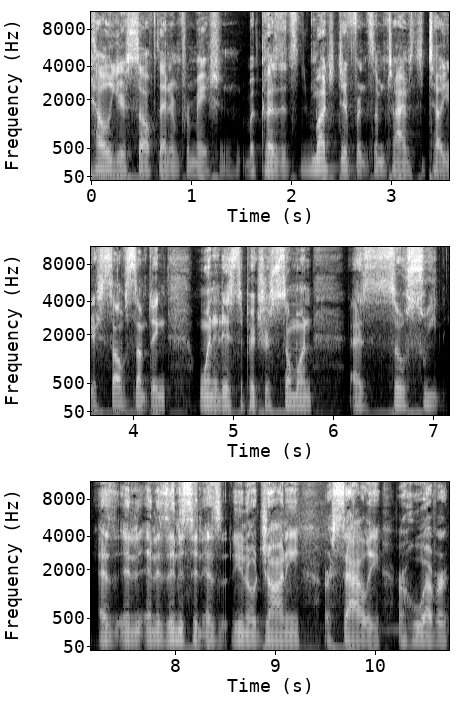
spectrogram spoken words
Tell yourself that information because it's much different sometimes to tell yourself something when it is to picture someone as so sweet as and, and as innocent as you know Johnny or Sally or whoever.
